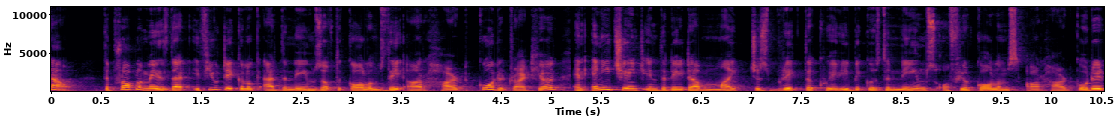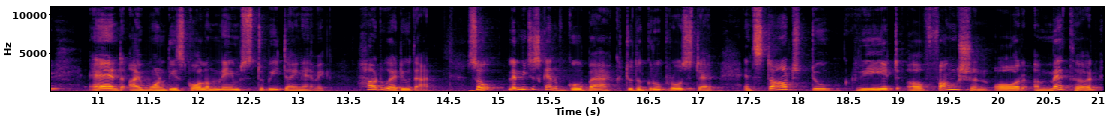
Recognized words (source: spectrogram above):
Now, the problem is that if you take a look at the names of the columns, they are hard coded right here and any change in the data might just break the query because the names of your columns are hard coded and I want these column names to be dynamic. How do I do that? So let me just kind of go back to the group row step and start to create a function or a method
